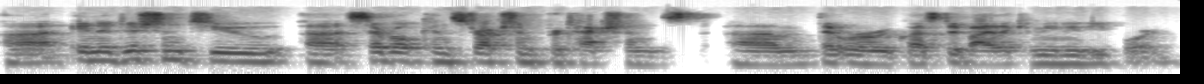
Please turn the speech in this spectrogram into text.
uh, in addition to uh, several construction protections um, that were requested by the Community Board.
